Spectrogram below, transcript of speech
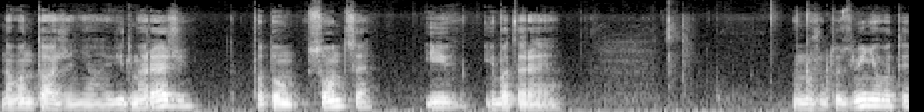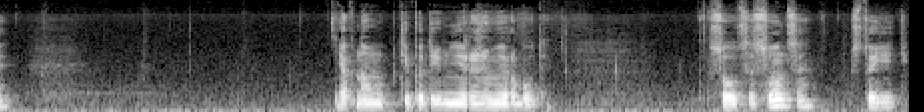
навантаження від мережі, потім сонце і, і батарея. Ми можемо тут змінювати, як нам ті потрібні режими роботи. Сонце сонце стоїть.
